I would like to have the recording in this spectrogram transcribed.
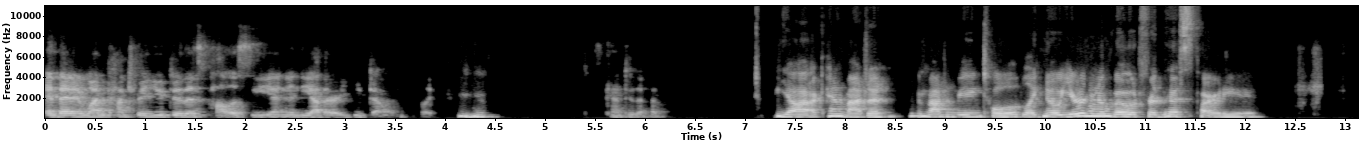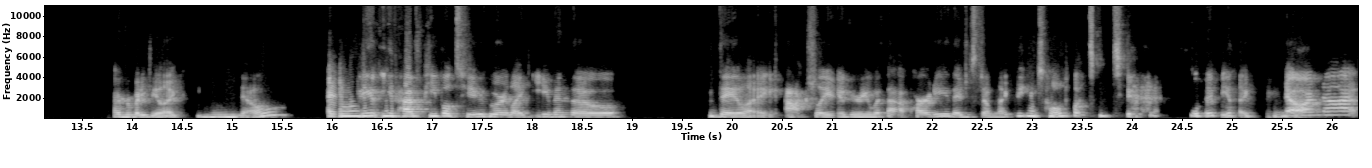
and then in one country you do this policy, and in the other you don't. Like, Mhm. just can't do that. Yeah, I can't imagine. Imagine being told, like, no, you're gonna vote for this party. Everybody be like, no. And you, you'd have people too who are like, even though they like actually agree with that party. They just don't like being told what to do. So they'd be like, no, I'm not.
